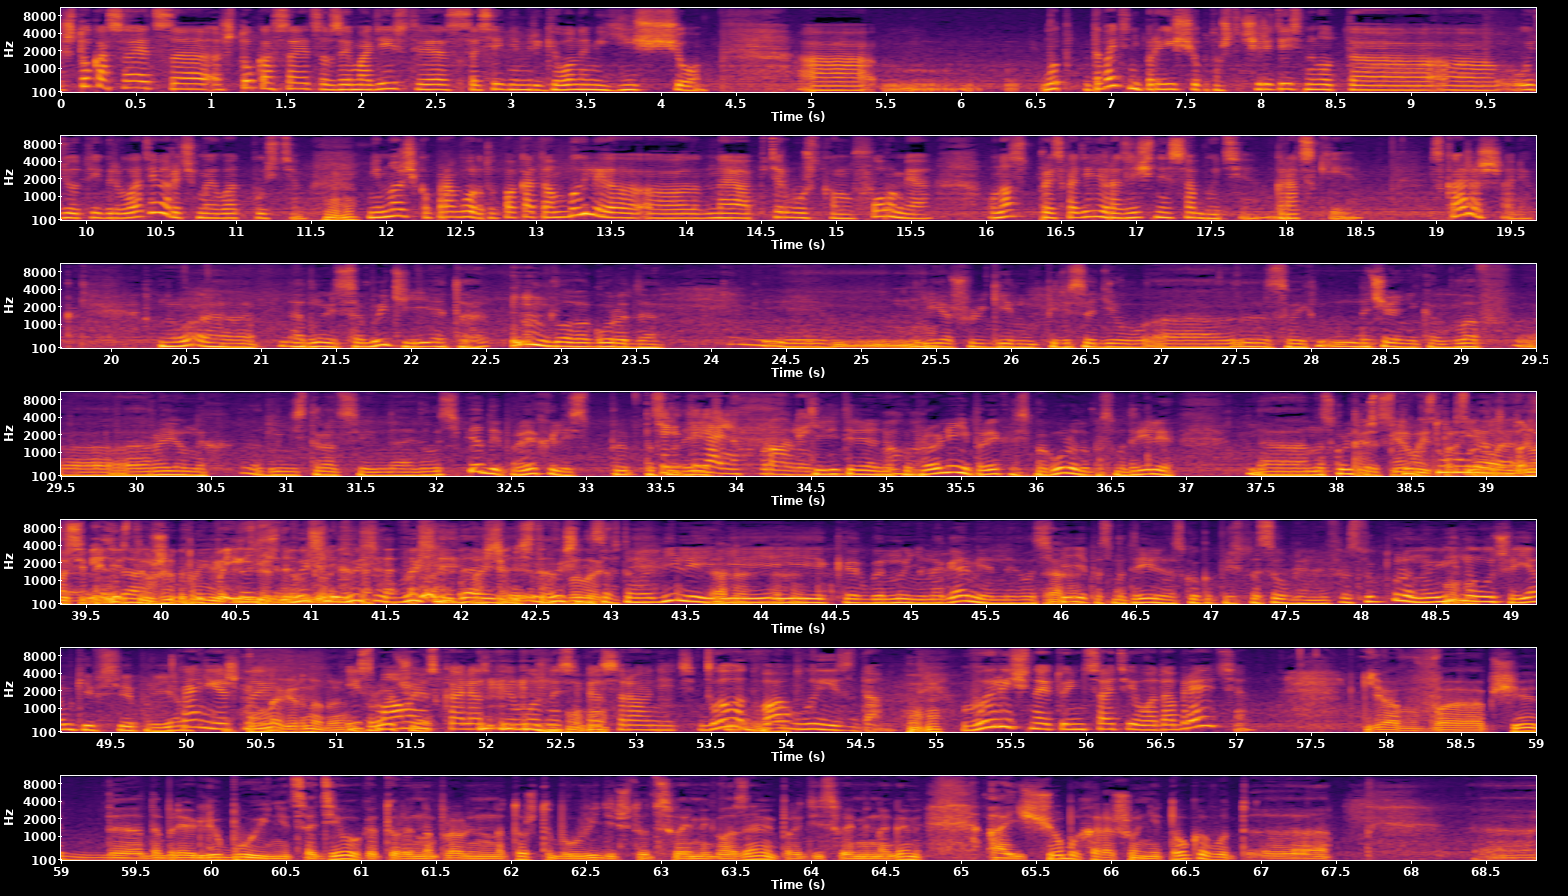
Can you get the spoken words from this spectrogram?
Что касается что касается взаимодействия с соседними регионами еще. А, вот давайте не про еще, потому что через 10 минут а, а, уйдет Игорь Владимирович, мы его отпустим. Угу. Немножечко про город. Вы пока там были на Петербургском форуме, у нас происходили различные события городские. Скажешь, Олег? Ну, э, одно из событий – это глава города Илья Шульгин пересадил а, своих начальников, глав а, районных администраций на велосипеды и проехались посмотреть... Территориальных управлений. Территориальных угу. управлений, проехались по городу, посмотрели, а, насколько То структура... Первые велосипедисты да, уже появились. Вышли, вышли, вышли, да, вышли с автомобилей ага, и, ага. и как бы, ну, не ногами, на велосипеде ага. посмотрели, насколько приспособлена инфраструктура. Но видно угу. лучше ямки все, приямки. Конечно. Ну, наверное, да. И с мамой с коляской можно себя сравнить. Было два выезда. Вы лично эту инициативу одобряете? Я вообще одобряю любую инициативу, которая направлена на то, чтобы увидеть что-то своими глазами, пройти своими ногами. А еще бы хорошо не только вот э,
